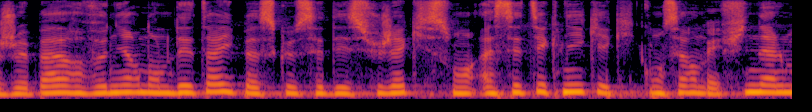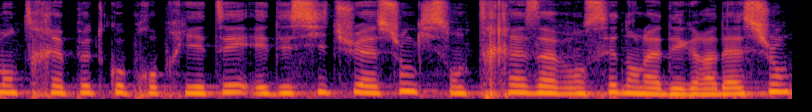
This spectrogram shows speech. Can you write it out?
je ne vais pas revenir dans le détail parce que c'est des sujets qui sont assez techniques et qui concernent finalement très peu de copropriétés et des situations qui sont très avancées dans la dégradation.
